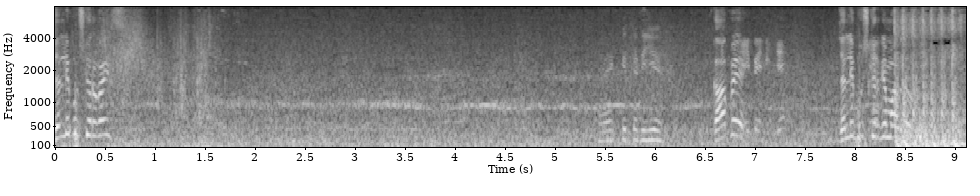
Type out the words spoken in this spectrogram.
जल्दी पुश करो गाइस है किधर ये कहाँ पे? यहीं पे नीचे। जल्दी पुश करके मार दो।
